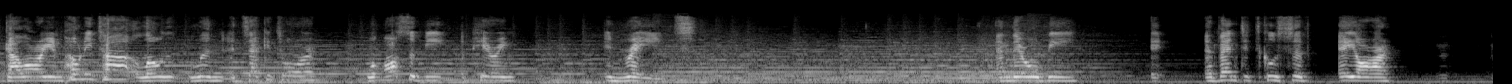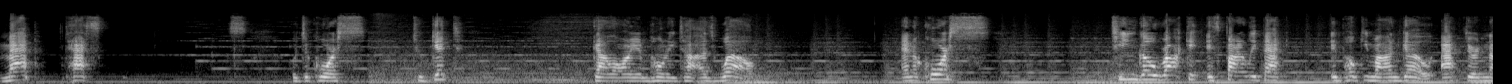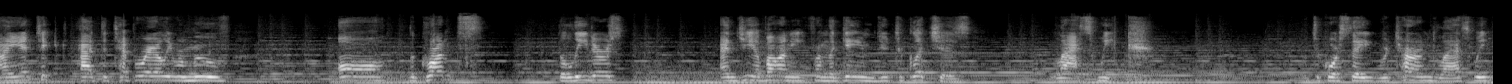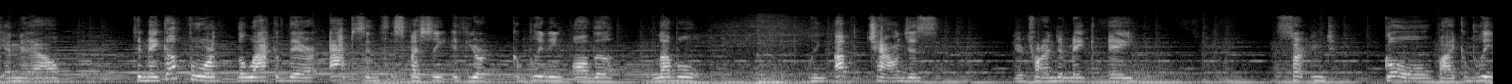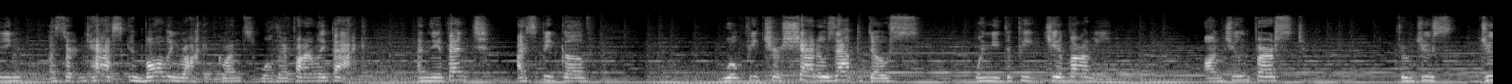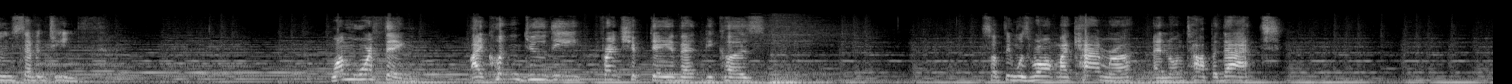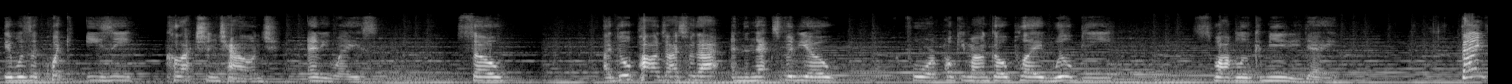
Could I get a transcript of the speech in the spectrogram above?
Galarian Ponyta, Alolan Exeggutor will also be appearing in raids. And there will be event exclusive AR map task which of course, to get Galarian Ponyta as well. And of course, Team Go Rocket is finally back in Pokemon Go after Niantic had to temporarily remove all the grunts, the leaders, and Giovanni from the game due to glitches last week. Which of course they returned last week and now to make up for the lack of their absence, especially if you're completing all the leveling up challenges, you're trying to make a certain goal by completing a certain task involving Rocket Grunts, well, they're finally back. And the event I speak of will feature Shadow Zapdos when you defeat Giovanni on June 1st through June 17th. One more thing. I couldn't do the Friendship Day event because something was wrong with my camera, and on top of that, it was a quick, easy collection challenge anyways. So, I do apologize for that, and the next video for Pokemon Go Play will be Swablu Community Day.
